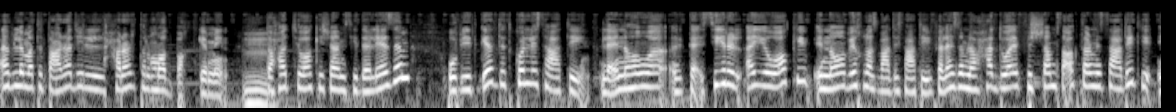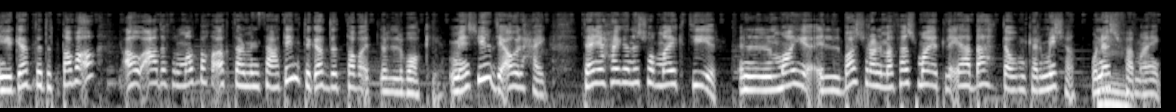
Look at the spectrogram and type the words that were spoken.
قبل ما تتعرضي لحراره المطبخ كمان. مم. تحطي واقي شمسي ده لازم. وبيتجدد كل ساعتين لأن هو تأثير اي واقي إن هو بيخلص بعد ساعتين. فلازم لو حد واقف في الشمس أكتر من ساعتين يجدد الطبقة أو قاعدة في المطبخ أكتر من ساعتين تجدد طبقة الواقي. ماشي؟ دي أول حاجة. تاني حاجة نشرب مية كتير. المية البشرة اللي ما فيهاش مية تلاقيها باهتة ومكرمشة وناشفة معاك.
